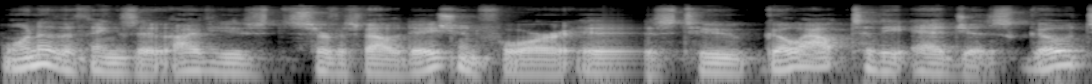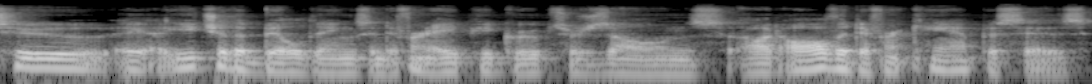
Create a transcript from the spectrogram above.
One of the things that I've used service validation for is to go out to the edges, go to uh, each of the buildings and different AP groups or zones at all the different campuses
